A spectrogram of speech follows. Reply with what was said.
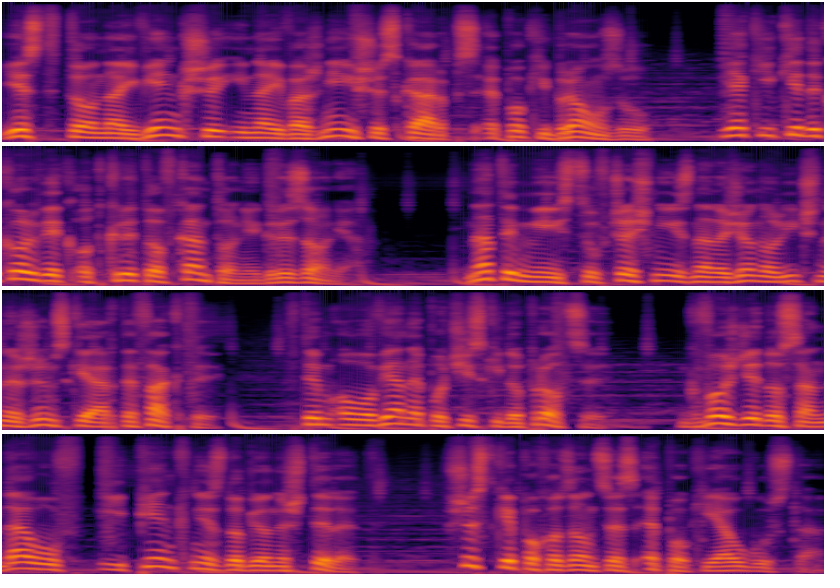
Jest to największy i najważniejszy skarb z epoki brązu, jaki kiedykolwiek odkryto w kantonie Gryzonia. Na tym miejscu wcześniej znaleziono liczne rzymskie artefakty, w tym ołowiane pociski do procy, gwoździe do sandałów i pięknie zdobiony sztylet, wszystkie pochodzące z epoki Augusta.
